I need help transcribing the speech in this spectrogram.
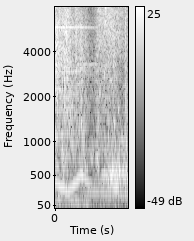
Uhum.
